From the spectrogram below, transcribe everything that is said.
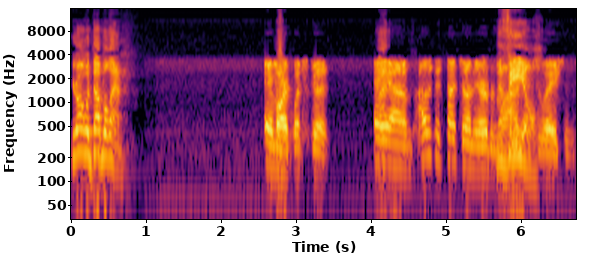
you're on with Double M. Hey, Mark, what's good? Hey, um, I was just touching on the urban The Meyer veal. situation.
